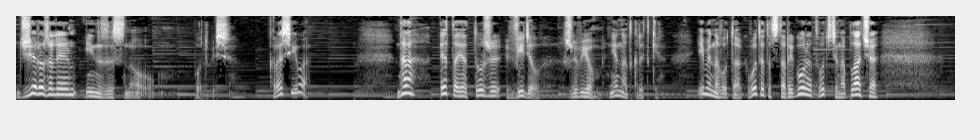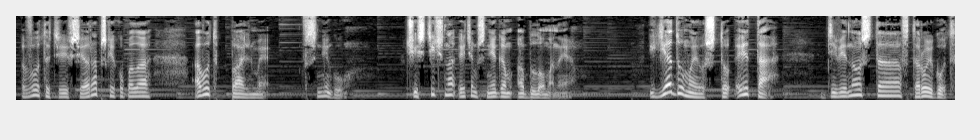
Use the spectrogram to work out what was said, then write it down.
Jerusalem in the snow. Подпись. Красиво. Да, это я тоже видел живьем, не на открытке. Именно вот так. Вот этот старый город, вот стена плача, вот эти все арабские купола, а вот пальмы в снегу, частично этим снегом обломанные. Я думаю, что это 92 год.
